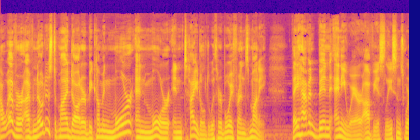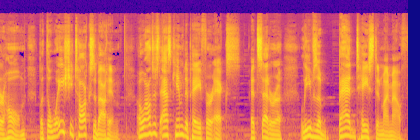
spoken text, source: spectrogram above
However, I've noticed my daughter becoming more and more entitled with her boyfriend's money. They haven't been anywhere, obviously, since we're home, but the way she talks about him, oh, I'll just ask him to pay for X, etc., leaves a bad taste in my mouth.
